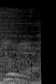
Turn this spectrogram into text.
here.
